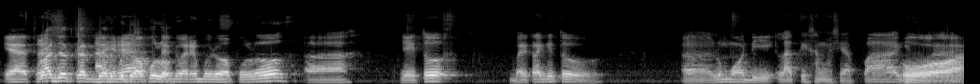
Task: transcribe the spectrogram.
Ya, terus Lanjut ke akhirnya 2020. Ke 2020 eh yaitu balik lagi tuh eh, lu mau dilatih sama siapa gitu kan. wah,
